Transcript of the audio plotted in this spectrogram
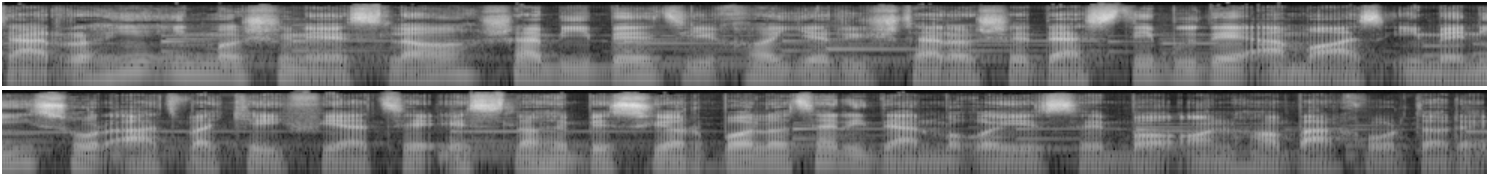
طراحی این ماشین اصلاح شبیه به تیغهای ریش تراش دستی بوده اما از ایمنی، سرعت و کیفیت اصلاح بسیار بالاتری در مقایسه با آنها برخورداره.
